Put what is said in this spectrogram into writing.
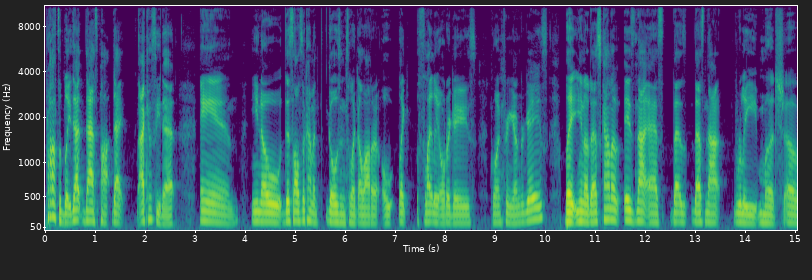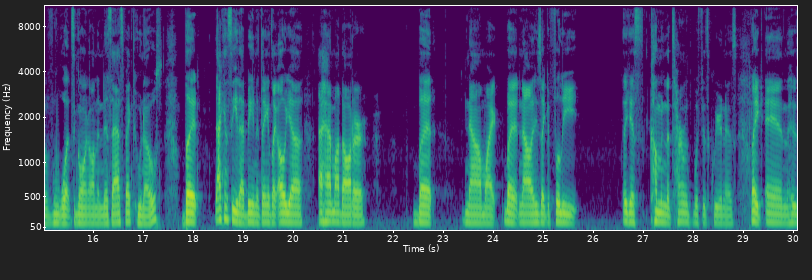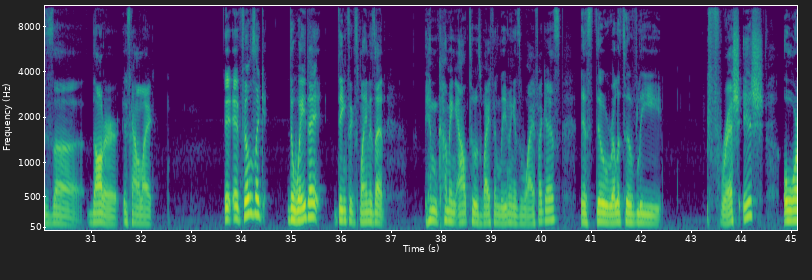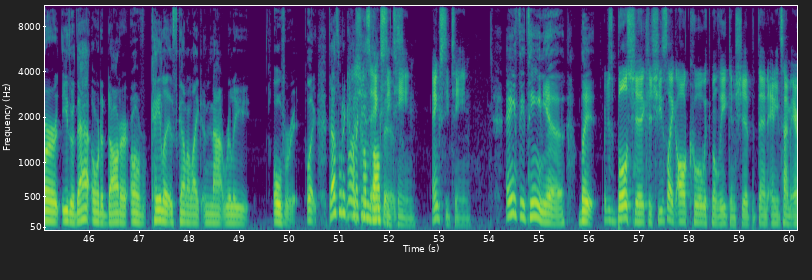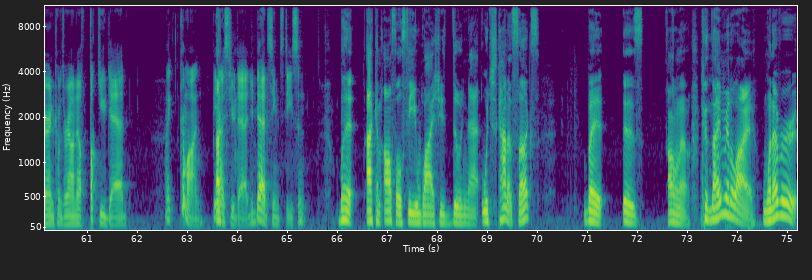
Possibly that that's pop that I can see that, and you know this also kind of goes into like a lot of like slightly older gays going for younger gays, but you know that's kind of is not as that's that's not really much of what's going on in this aspect. Who knows? But I can see that being the thing. It's like, oh yeah, I had my daughter, but now I'm like, but now he's like a fully I guess coming to terms with his queerness. Like and his uh daughter is kinda like it, it feels like the way that things explain is that him coming out to his wife and leaving his wife, I guess, is still relatively fresh-ish, or either that or the daughter or Kayla is kind of like not really over it. Like that's what it kind of she's comes off angsty as. teen. Angsty teen. Angsty teen, yeah, but Which is bullshit because she's like all cool with Malik and shit, but then anytime Aaron comes around, now fuck you, dad. Like, come on. Be I- nice to your dad. Your dad seems decent. but I can also see why she's doing that, which kind of sucks, but is I don't know. Cause not even gonna lie, whenever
